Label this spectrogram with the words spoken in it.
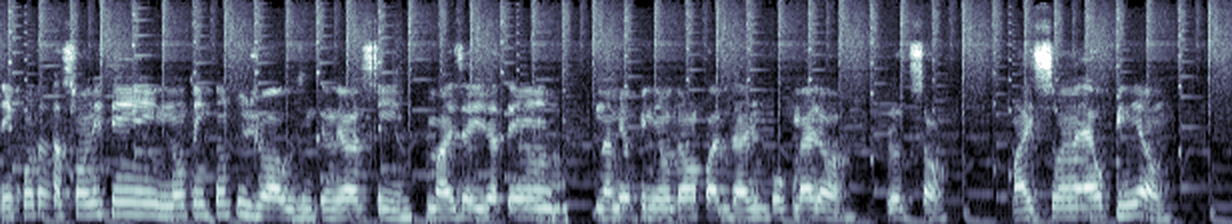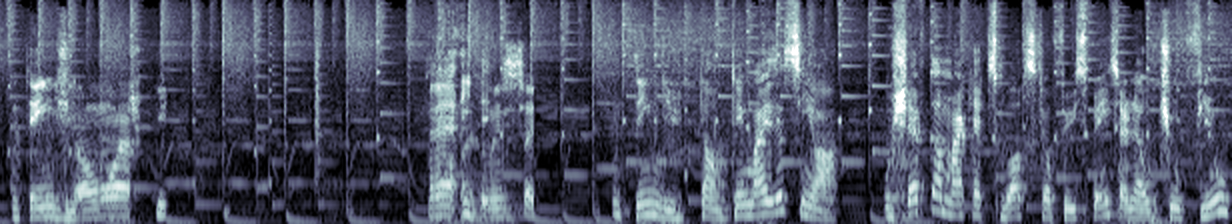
Enquanto a Sony tem, não tem tantos jogos, entendeu? Assim, mas aí já tem, um, na minha opinião, tem uma qualidade um pouco melhor de produção. Mas isso é opinião. Entendi. Então acho que. É, entendi. entendi. Então, tem mais assim, ó. O chefe da marca Xbox, que é o Phil Spencer, né? O tio Phil,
